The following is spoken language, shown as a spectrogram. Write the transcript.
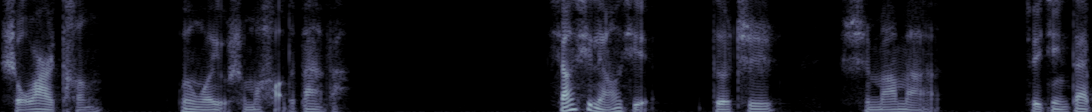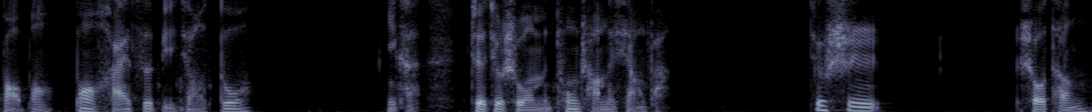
手腕疼，问我有什么好的办法。详细了解得知，是妈妈最近带宝宝抱孩子比较多。你看，这就是我们通常的想法，就是手疼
